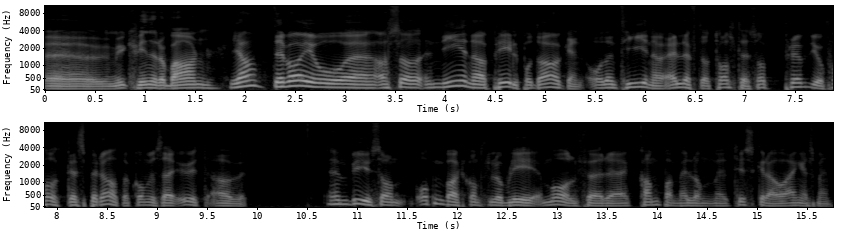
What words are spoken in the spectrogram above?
Uh, mye kvinner og barn. Ja, det var jo uh, altså 9. april på dagen, og den 10., og 11. og 12. så prøvde jo folk desperat å komme seg ut av en by som åpenbart kom til å bli mål for uh, kamper mellom eh, tyskere og engelskmenn.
